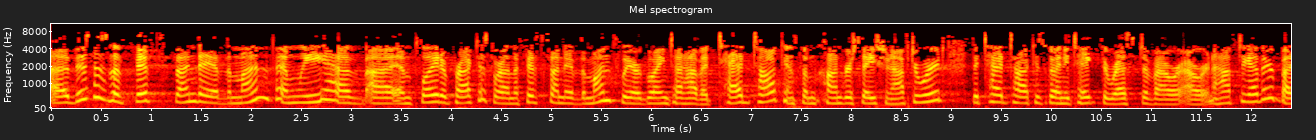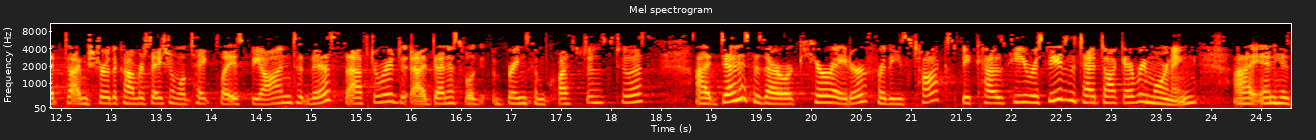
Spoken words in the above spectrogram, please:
Uh, this is the fifth Sunday of the month, and we have uh, employed a practice where on the fifth Sunday of the month we are going to have a TED Talk and some conversation afterward. The TED Talk is going to take the rest of our hour and a half together, but I'm sure the conversation will take place beyond this afterward. Uh, Dennis will bring some questions to us. Uh, Dennis is our curator for these talks because he receives a TED Talk every morning uh, in his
